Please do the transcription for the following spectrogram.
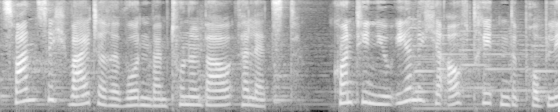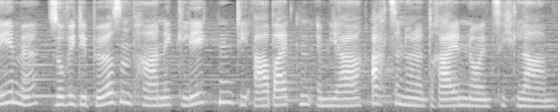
20 weitere wurden beim Tunnelbau verletzt. Kontinuierliche auftretende Probleme sowie die Börsenpanik legten die Arbeiten im Jahr 1893 lahm.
